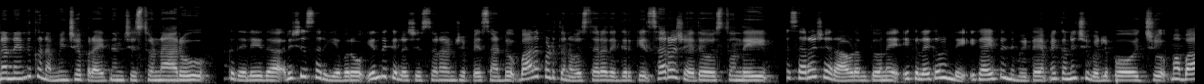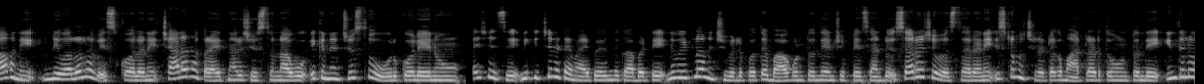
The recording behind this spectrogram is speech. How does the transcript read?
నన్ను ఎందుకు నమ్మించే ప్రయత్నం చేస్తున్నారు? నాకు తెలియదా రిషి సార్ ఎవరో ఎందుకు ఇలా చేస్తున్నారు అని చెప్పేసి అంటూ బాధపడుతున్న వస్తారా దగ్గరికి సరోజ అయితే వస్తుంది. సరోజ రావడంతోనే ఇక లేకండి ఇక అయిపోయింది మీ టైం ఇక నుంచి వెళ్ళిపోవచ్చు. మా బావని నీ వలలో వేసుకోవాలని చాలా ప్రయత్నాలు చేస్తున్నావు ఇక నేను చూస్తూ ఊరుకోలేను. దయచేసి నీకు ఇచ్చిన టైం అయిపోయింది కాబట్టి నువ్వు ఇంట్లో నుంచి వెళ్ళిపోతే బాగుంటుంది అని చెప్పేసి అంటూ సరోజ వస్తారని ఇష్టం వచ్చినట్టుగా మాట్లాడుతూ ఉంటుంది. ఇంతలో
